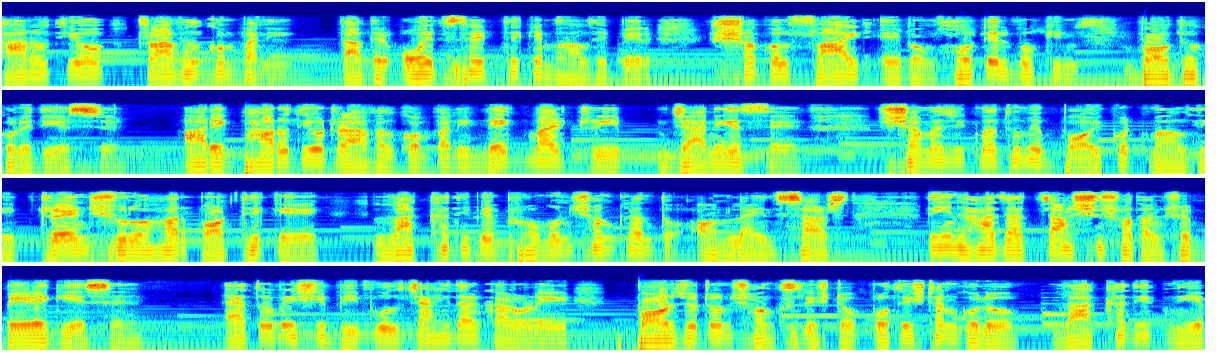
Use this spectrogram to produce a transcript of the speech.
ভারতীয় ট্রাভেল কোম্পানি তাদের ওয়েবসাইট থেকে মালদ্বীপের সকল ফ্লাইট এবং হোটেল বুকিং বন্ধ করে দিয়েছে। আরেক ভারতীয় ট্রাভেল কোম্পানি মেক মাই ট্রিপ জানিয়েছে, সামাজিক মাধ্যমে বয়কট মালদ্বীপ ট্রেন্ড শুরু হওয়ার পর থেকে লাক্ষাদ্বীপে ভ্রমণ সংক্রান্ত অনলাইন সার্চ তিন হাজার চারশো শতাংশ বেড়ে গিয়েছে। এত বেশি বিপুল চাহিদার কারণে পর্যটন সংশ্লিষ্ট প্রতিষ্ঠানগুলো লাক্ষাদ্বীপ নিয়ে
